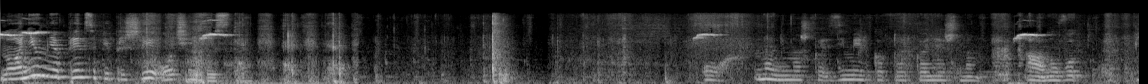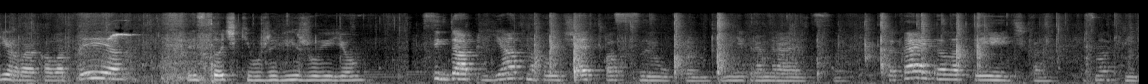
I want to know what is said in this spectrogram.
Но они у меня, в принципе, пришли очень быстро. Ох, ну немножко земелька тут, конечно. А, ну вот первая колотея. Листочки уже вижу ее. Всегда приятно получать посылку. Мне прям нравится. Такая колотеечка. Посмотрите.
